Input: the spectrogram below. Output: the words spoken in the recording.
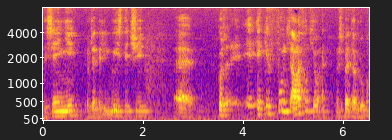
di segni, di oggetti linguistici, eh, cosa, e, e, che ha una funzione rispetto al gruppo,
